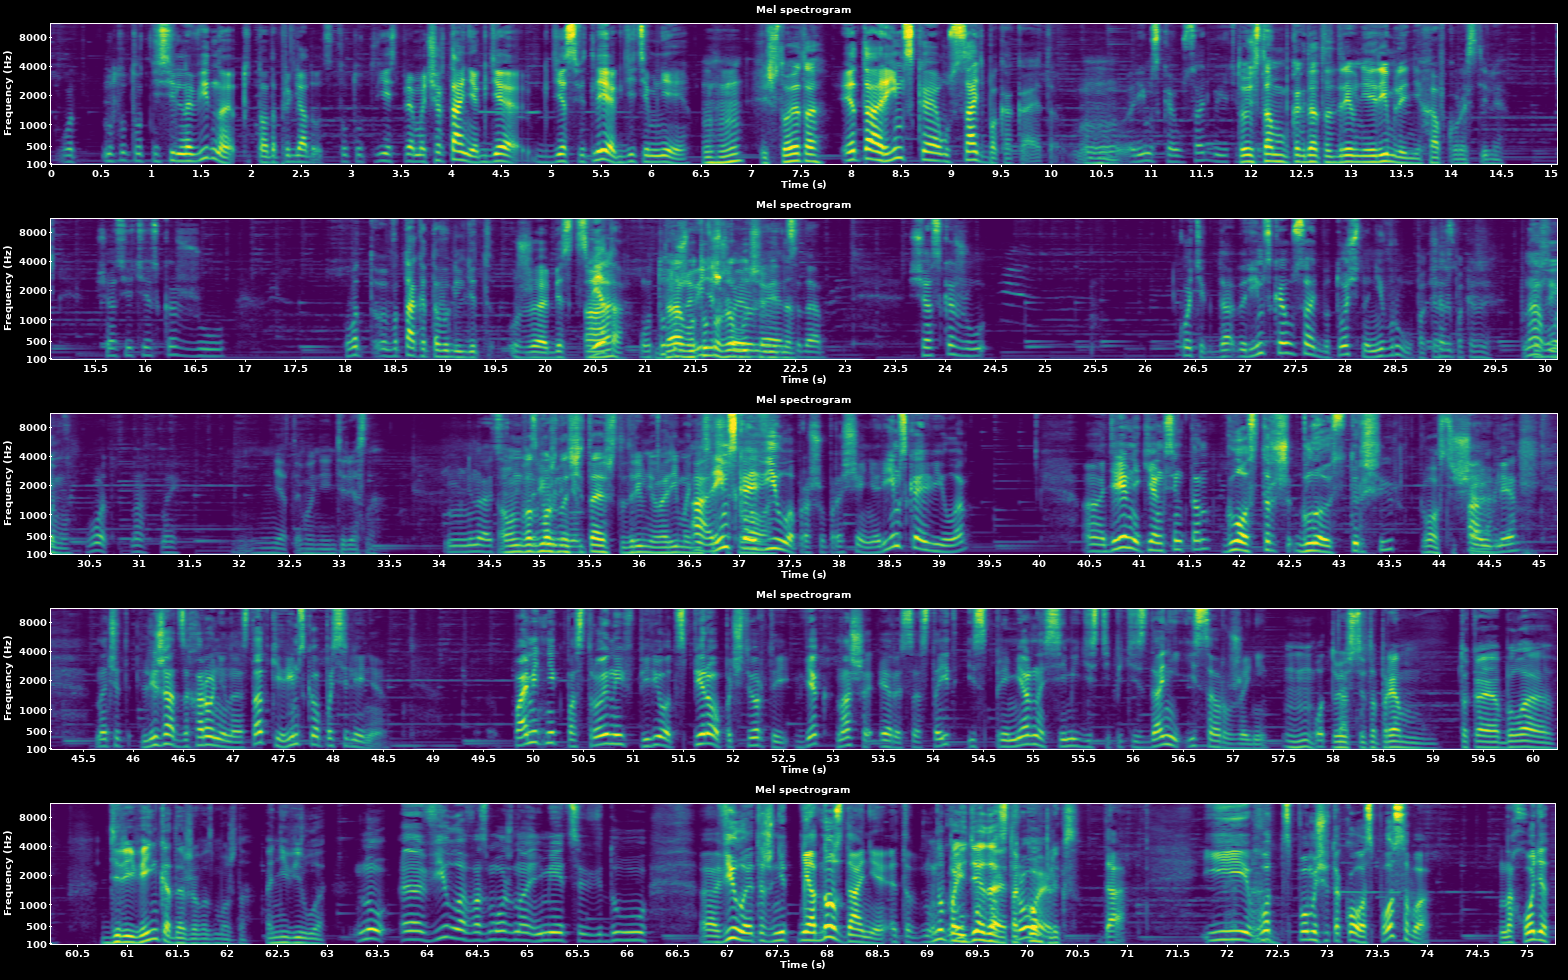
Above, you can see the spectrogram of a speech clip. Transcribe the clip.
Вот, ну тут вот не сильно видно, тут надо приглядываться. Тут, тут есть прям очертания, где, где светлее, а где темнее. Мгм. И что это? Это римская усадьба какая-то. Э, Римская усадьба. Я тебе То есть щас- там когда-то древние римляне хавку растили. Сейчас я тебе скажу. Вот, вот так это выглядит уже без цвета. Вот тут Да, уже, вот тут видишь, уже лучше появляется, Да. Сейчас скажу. Котик, да, римская усадьба, точно, не вру. Щас- покажи. На, покажи вот, ему. вот, на, смотри. Нет, ему не интересно. Не нравится. А он, возможно, римляне. считает, что древнего Рима не А, римская вилла, прошу прощения. Римская вилла. А, деревня Кенсингтон, Глостерш... Глостершир, Гloucestershire. Англия. Значит, лежат захороненные остатки римского поселения. Памятник, построенный в период с 1 по 4 век нашей эры, состоит из примерно 75 зданий и сооружений. Мгм. Вот То так есть это прям такая была деревенька даже, возможно, а не вилла. Ну, э, вилла, возможно, имеется в виду... э, вилла это же не, не одно здание, это... Ну, по группа идее, да, это комплекс. Да. И вот с помощью такого способа находят...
